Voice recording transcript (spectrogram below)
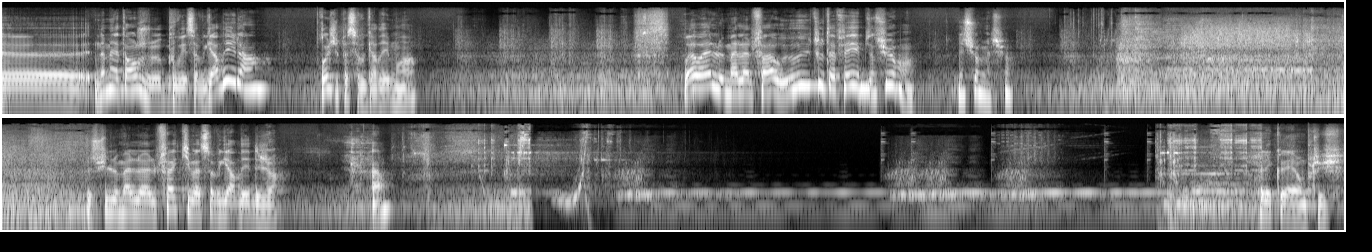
Euh... Non mais attends, je pouvais sauvegarder là. Pourquoi j'ai pas sauvegardé moi? Ouais ouais, le mal alpha, oui oui, tout à fait, bien sûr. Bien sûr, bien sûr. Je suis le mal alpha qui va sauvegarder déjà. Hein Pas les connaître non plus.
